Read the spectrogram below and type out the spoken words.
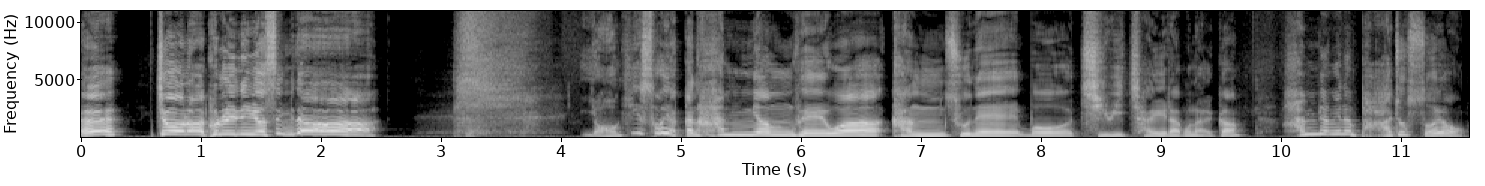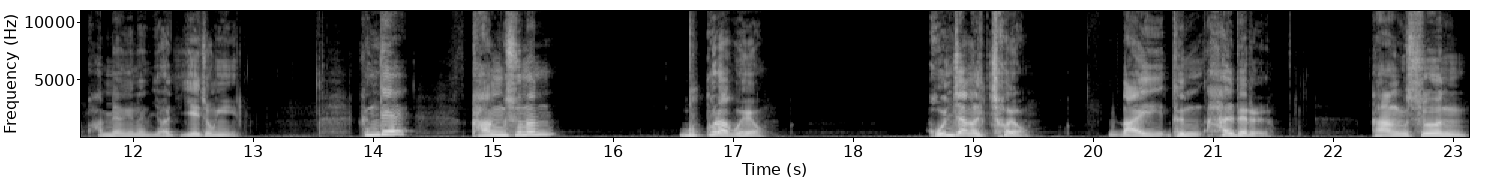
에? 전하, 그럴 일이었습니다. 여기서 약간 한명회와 강순의 뭐 지위 차이라고나 할까? 한명회는 봐줬어요. 한명회는 예종이. 근데 강순은 묶으라고 해요. 곤장을 쳐요. 나이 든 할배를. 강순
